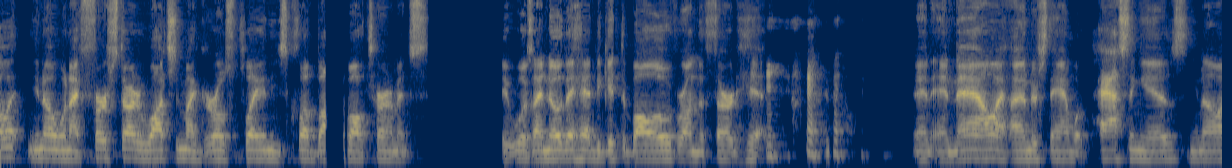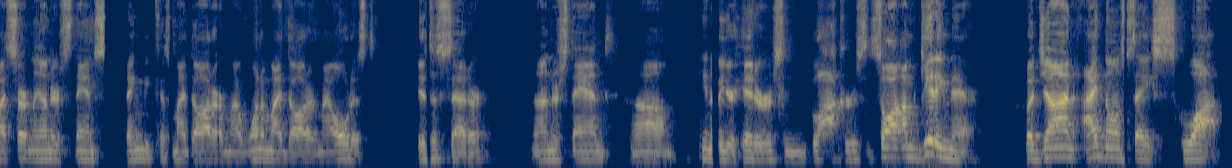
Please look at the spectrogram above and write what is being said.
it. You know, when I first started watching my girls play in these club volleyball tournaments, it was I know they had to get the ball over on the third hit. and and now I understand what passing is. You know, I certainly understand thing because my daughter, my one of my daughters, my oldest, is a setter. And I understand, um, you know, your hitters and blockers. So I'm getting there. But John, I don't say squat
